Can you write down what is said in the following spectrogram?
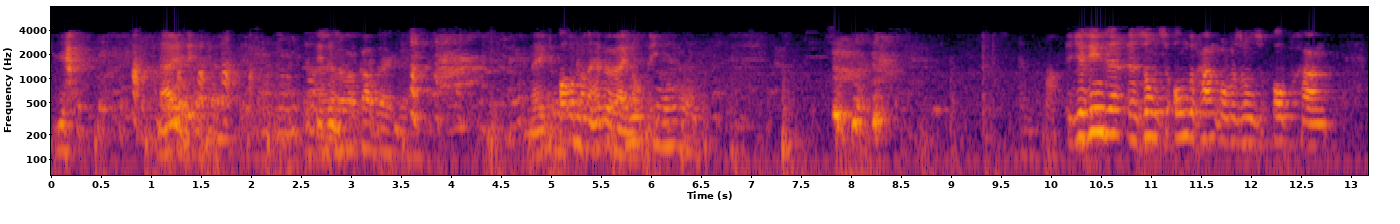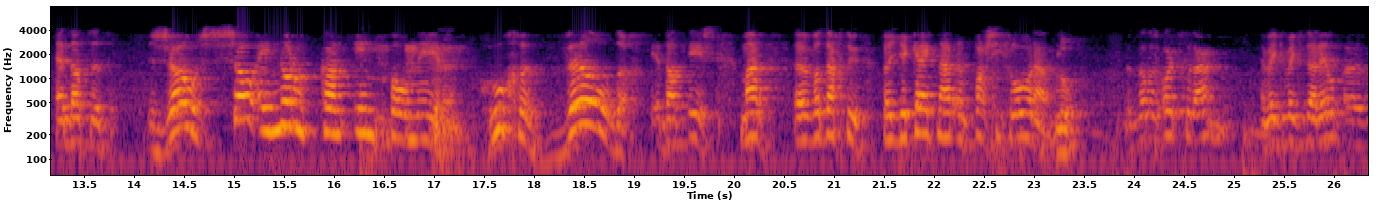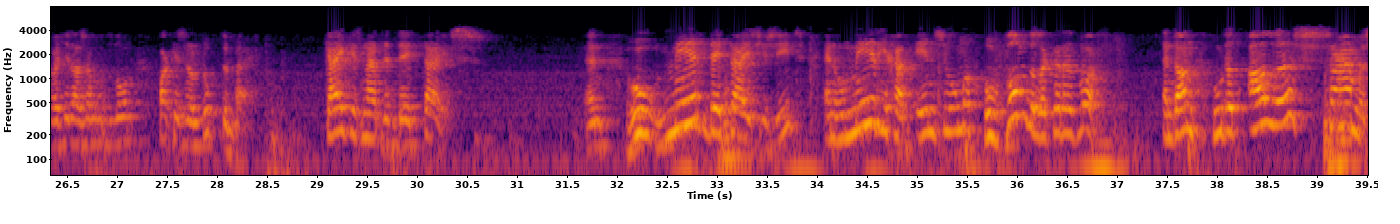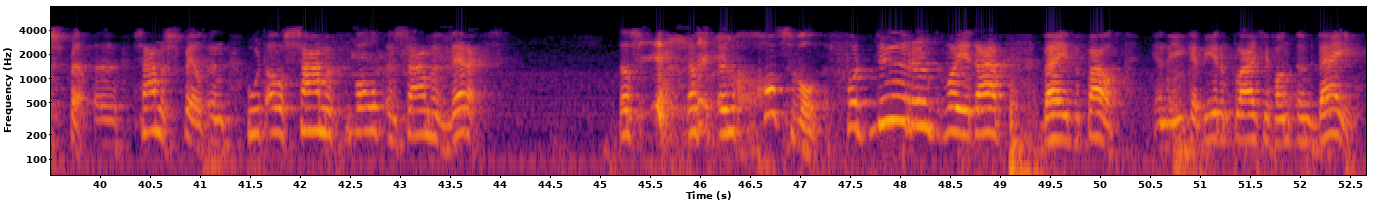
Ja. Nee, het, het is een. Nee, palmen hebben wij nog niet. Je ziet een zonsondergang of een zonsopgang. En dat het zo, zo enorm kan imponeren. Hoe geweldig dat is. Maar uh, wat dacht u? Uh, je kijkt naar een passiflora bloem dat eens ooit gedaan? En weet je wat je daar, heel, uh, wat je daar zou moeten doen? Pak eens een loop erbij. Kijk eens naar de details. En hoe meer details je ziet en hoe meer je gaat inzoomen, hoe wonderlijker het wordt. En dan hoe dat alles samenspeelt, samenspeelt en hoe het alles samenvalt en samenwerkt. Dat is, dat is een godswonder. Voortdurend word je daarbij bepaald. En ik heb hier een plaatje van een bij.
